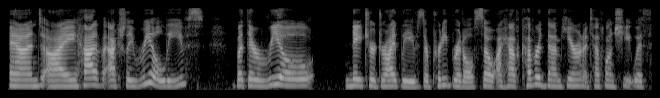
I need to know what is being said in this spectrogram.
And I have actually real leaves, but they're real nature dried leaves. They're pretty brittle. So I have covered them here on a Teflon sheet with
